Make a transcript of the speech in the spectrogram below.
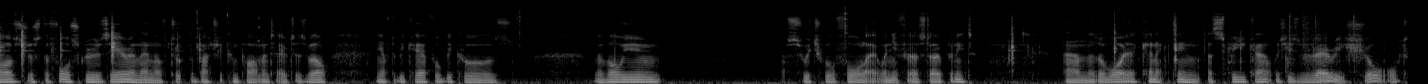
was just the four screws here and then I've took the battery compartment out as well. And you have to be careful because the volume switch will fall out when you first open it. And there's a wire connecting a speaker which is very short.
